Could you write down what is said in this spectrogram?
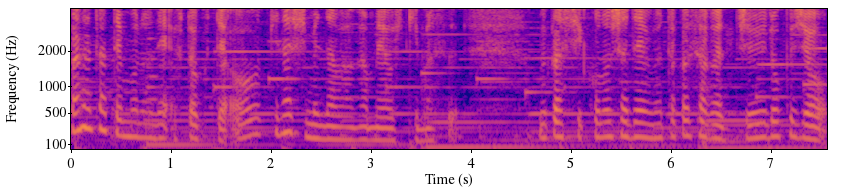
派な建物で太くて大きなしめ縄が目を引きます。昔この社殿は高さが16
